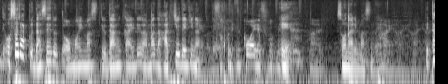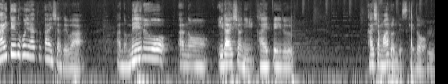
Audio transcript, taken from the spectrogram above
でおそらく出せると思いますっていう段階ではまだ発注できないのでそうです怖いですもんね。ええ。はい。そうなりますね、はいはいはいで大抵の翻訳会社ではあのメールをあの依頼書に変えている会社もあるんですけど、うん。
